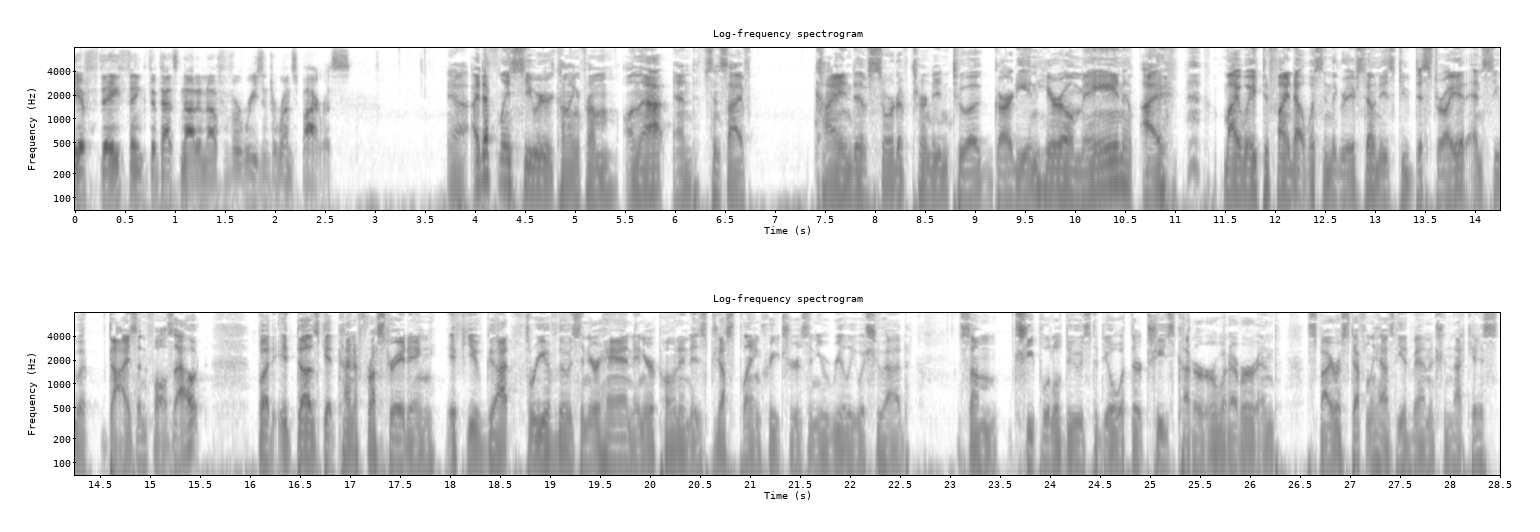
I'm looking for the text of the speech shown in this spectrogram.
if they think that that's not enough of a reason to run spyris yeah i definitely see where you're coming from on that and since i've kind of sort of turned into a guardian hero main. I my way to find out what's in the gravestone is to destroy it and see what dies and falls out. But it does get kind of frustrating if you've got three of those in your hand and your opponent is just playing creatures and you really wish you had some cheap little dudes to deal with their cheese cutter or whatever, and Spyris definitely has the advantage in that case.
